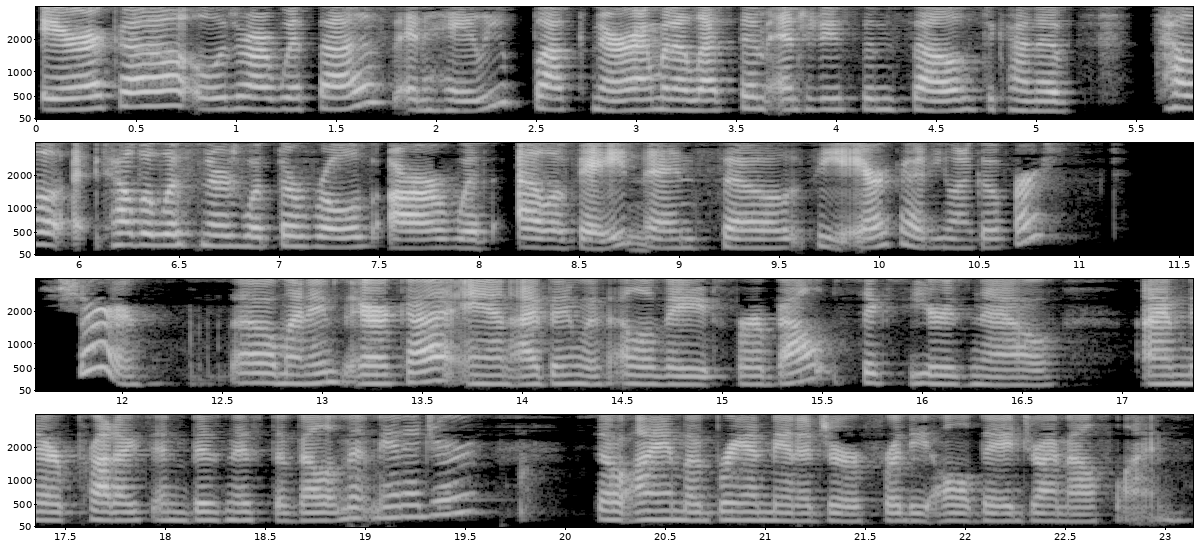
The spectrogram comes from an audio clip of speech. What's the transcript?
Arika Olijar with us and Hayley Buckner. I'm going to let them introduce themselves to kind of tell tell the listeners what their roles are with Elevate. And so let's see, Arika, do you want to go first? Sure. So my name's Arika, and I've been with Elevate for about six years now. I'm their product and business development manager. So I am a brand manager for the all day dry mouth line.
